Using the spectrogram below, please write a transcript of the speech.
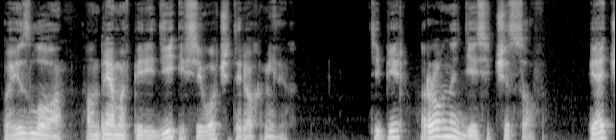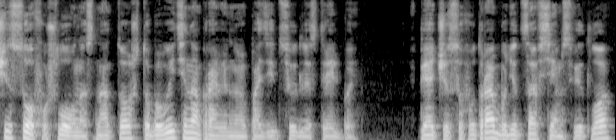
Повезло, он прямо впереди и всего в четырех милях. Теперь ровно 10 часов. Пять часов ушло у нас на то, чтобы выйти на правильную позицию для стрельбы. В 5 часов утра будет совсем светло,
